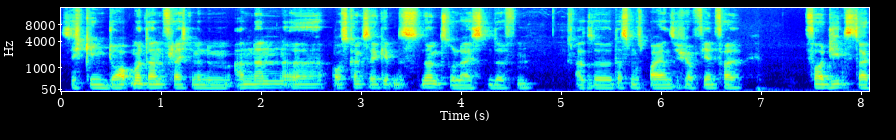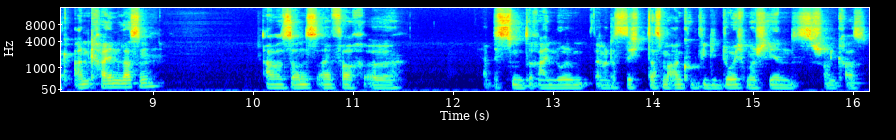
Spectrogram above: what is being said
sich gegen Dortmund dann vielleicht mit einem anderen äh, Ausgangsergebnis nirgendwo leisten dürfen. Also das muss Bayern sich auf jeden Fall vor Dienstag ankreiden lassen. Aber sonst einfach äh, ja, bis zum 3-0, wenn man das, sich das mal anguckt, wie die durchmarschieren, das ist schon krass.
